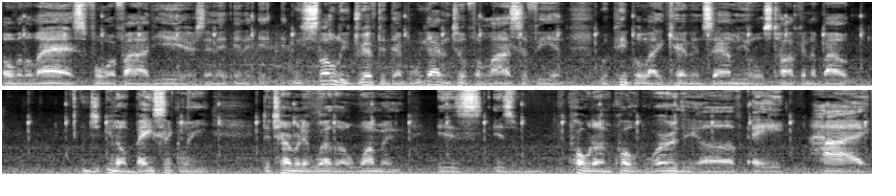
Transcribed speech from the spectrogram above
over the last four or five years. And, it, it, it, we slowly drifted that, but we got into a philosophy and with people like Kevin Samuels talking about, you know, basically determining whether a woman is, is quote unquote worthy of a high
